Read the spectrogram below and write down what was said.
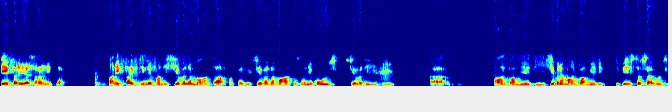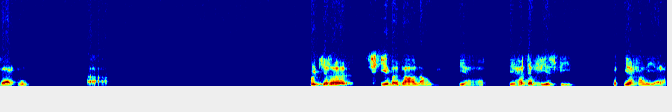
"Sê vir die Israeliete: Van die 15de van die 7de maand af, want die 7de maand is nou nie ons 7 die die uh maand waarmee die 7de maand waarmee die, die westerse ouens werk nie. Uh moet julle sewe dae lank die die hittefees vier met eer van die Here.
